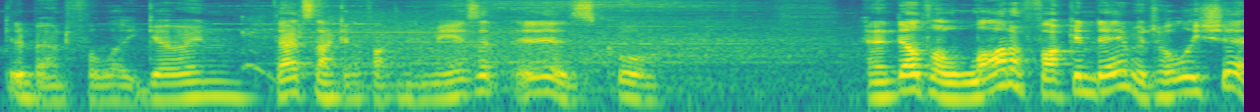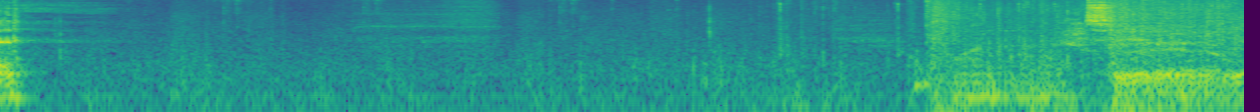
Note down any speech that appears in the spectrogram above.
Get a bountiful light going. That's not gonna fucking hit me, is it? It is, cool. And it dealt a lot of fucking damage, holy shit. One, two,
